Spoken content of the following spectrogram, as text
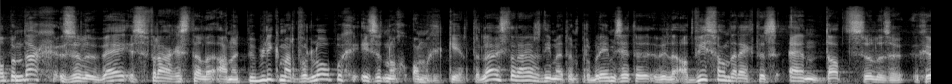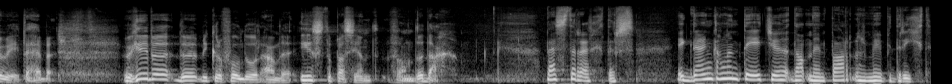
Op een dag zullen wij eens vragen stellen aan het publiek, maar voorlopig is het nog omgekeerd. De luisteraars die met een probleem zitten willen advies van de rechters en dat zullen ze geweten hebben. We geven de microfoon door aan de eerste patiënt van de dag. Beste rechters, ik denk al een tijdje dat mijn partner mij bedriegt.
